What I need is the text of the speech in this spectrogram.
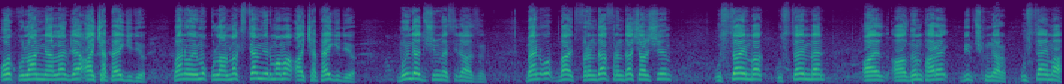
oy kullanmayanlar bile AKP'ye gidiyor. Ben oyumu kullanmak istemiyorum ama AKP'ye gidiyor. Bunu da düşünmesi lazım. Ben o, bak fırında fırında çalışıyorum. Ustayım bak, ustayım ben. Al- aldığım para bir buçuk milyar. Ustayım ha.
